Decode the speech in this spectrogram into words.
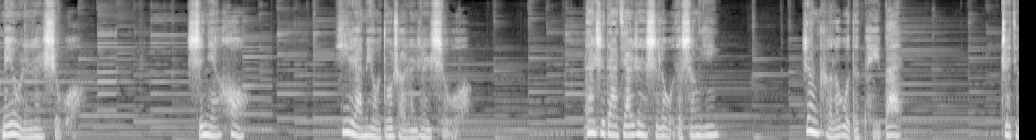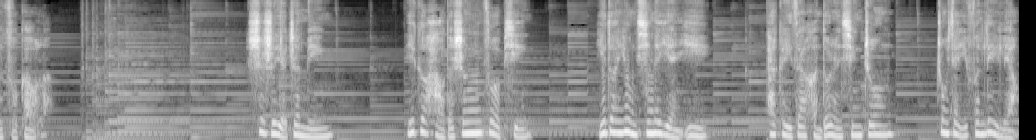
没有人认识我；十年后，依然没有多少人认识我。但是大家认识了我的声音，认可了我的陪伴，这就足够了。事实也证明，一个好的声音作品，一段用心的演绎，它可以在很多人心中种下一份力量。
